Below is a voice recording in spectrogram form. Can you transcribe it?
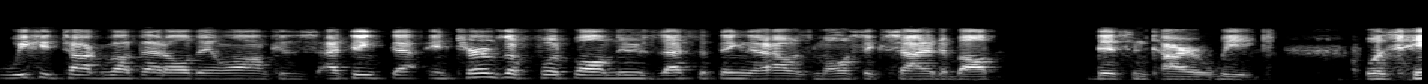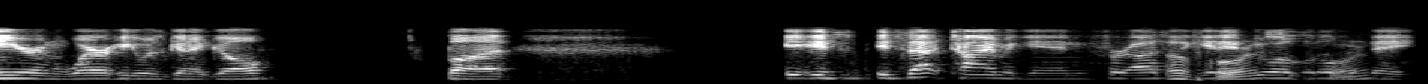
we could talk about that all day long because I think that in terms of football news, that's the thing that I was most excited about this entire week was hearing where he was going to go. But it's it's that time again for us of to get course, into a little debate.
